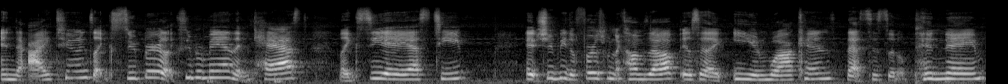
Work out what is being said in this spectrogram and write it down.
into iTunes, like Super, like Superman, then Cast, like C A S T. It should be the first one that comes up. It'll say like Ian Watkins. That's his little pin name.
